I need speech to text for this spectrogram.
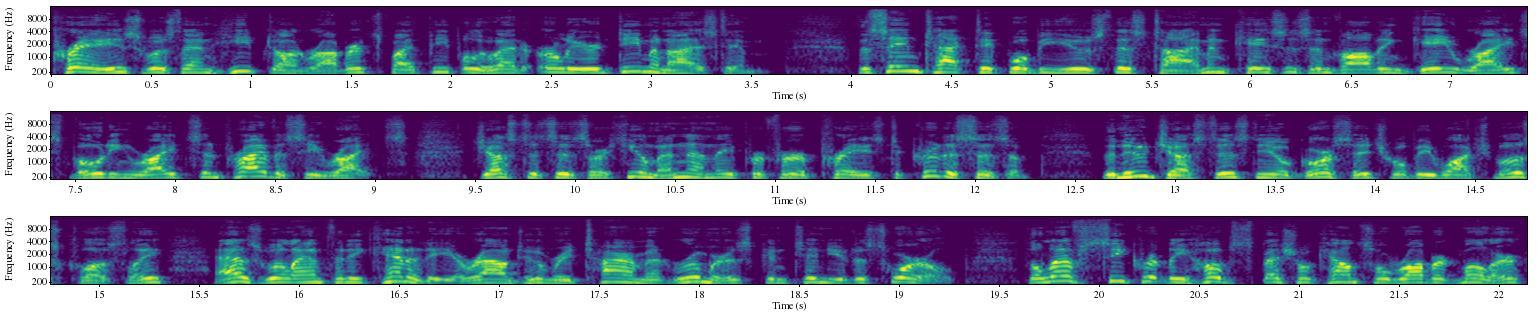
Praise was then heaped on Roberts by people who had earlier demonized him. The same tactic will be used this time in cases involving gay rights, voting rights, and privacy rights. Justices are human and they prefer praise to criticism. The new justice, Neil Gorsuch, will be watched most closely, as will Anthony Kennedy, around whom retirement rumors continue to swirl. The left secretly hopes special counsel Robert Mueller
